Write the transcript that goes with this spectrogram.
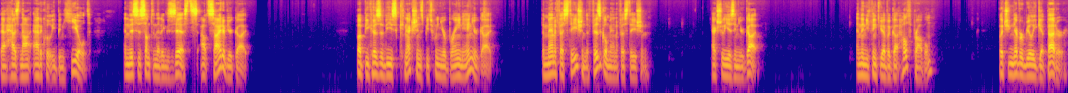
that has not adequately been healed. And this is something that exists outside of your gut. But because of these connections between your brain and your gut, the manifestation, the physical manifestation, actually is in your gut. And then you think you have a gut health problem, but you never really get better.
